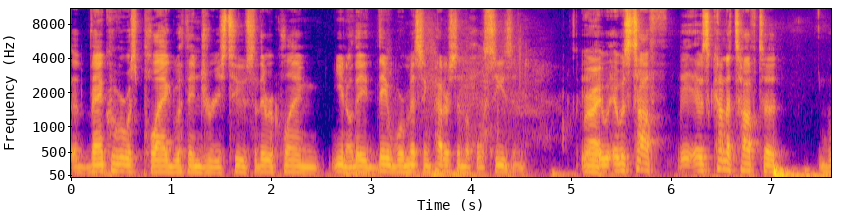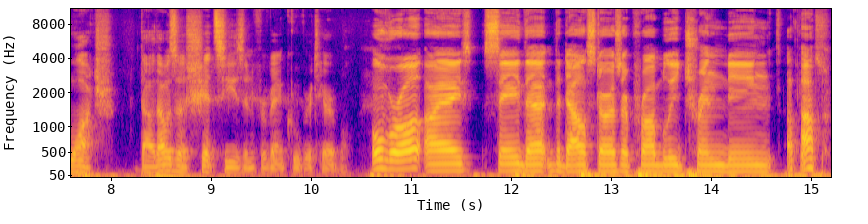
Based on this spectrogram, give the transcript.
uh, Vancouver was plagued with injuries too, so they were playing. You know, they they were missing Pettersson the whole season. Right. It, it was tough. It was kind of tough to watch. That, that was a shit season for Vancouver. Terrible. overall, I say that the Dallas Stars are probably trending Upwards. up.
